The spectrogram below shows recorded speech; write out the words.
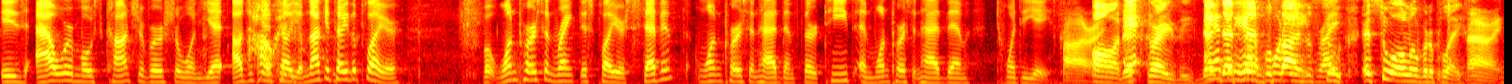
is our most controversial one yet. I'll just gonna tell you. I'm not gonna tell you the player. But one person ranked this player seventh, one person had them 13th, and one person had them 28th. All right. Oh, that's An- crazy. That, that Anthony had him sample size 28, is right? too. It's too all over the place. All right.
